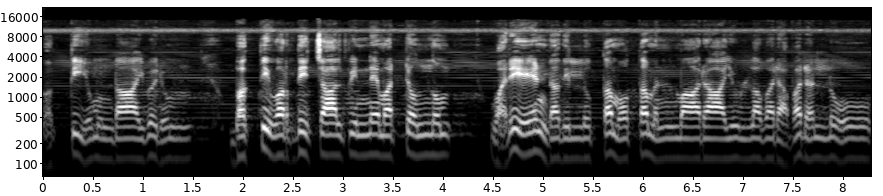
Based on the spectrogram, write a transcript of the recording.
ഭക്തിയുമുണ്ടായി വരും ഭക്തി വർദ്ധിച്ചാൽ പിന്നെ മറ്റൊന്നും വരേണ്ടതിൽ ഉത്തമോത്തമന്മാരായുള്ളവരവരല്ലോ.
